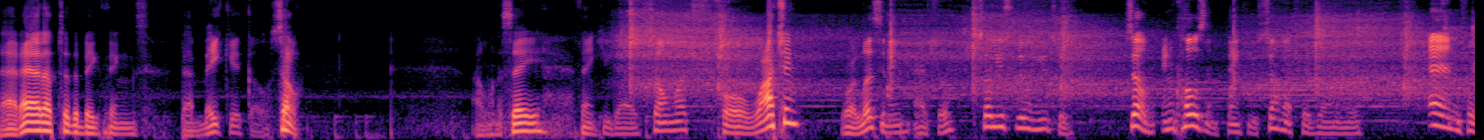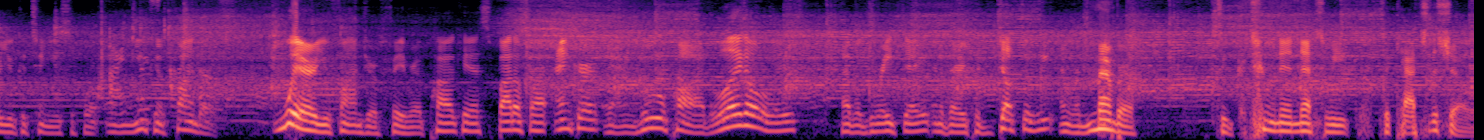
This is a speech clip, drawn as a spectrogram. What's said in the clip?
that add up to the big things that make it go. So, I want to say thank you guys so much for watching or listening, actually. So used to doing YouTube. So, in closing, thank you so much for joining me and for your continued support. And you can find us where you find your favorite podcast Spotify, Anchor, and Google Pod. Like always, have a great day and a very productive week. And remember to tune in next week to catch the show.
